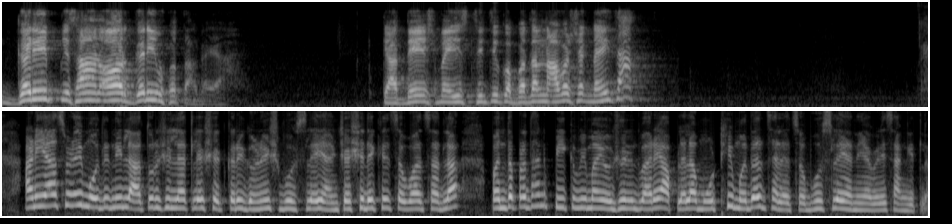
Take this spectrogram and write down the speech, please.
गरीब किसान और गरीब होता गया। क्या देश में इस स्थिति को बदलना आवश्यक नहीं था? आणि याचवेळी मोदींनी लातूर जिल्ह्यातले शेतकरी गणेश भोसले यांच्याशी देखील संवाद साधला. पंतप्रधान पीक विमा योजनेद्वारे आपल्याला मोठी मदत झाल्याचं भोसले यांनी यावेळी सांगितलं.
